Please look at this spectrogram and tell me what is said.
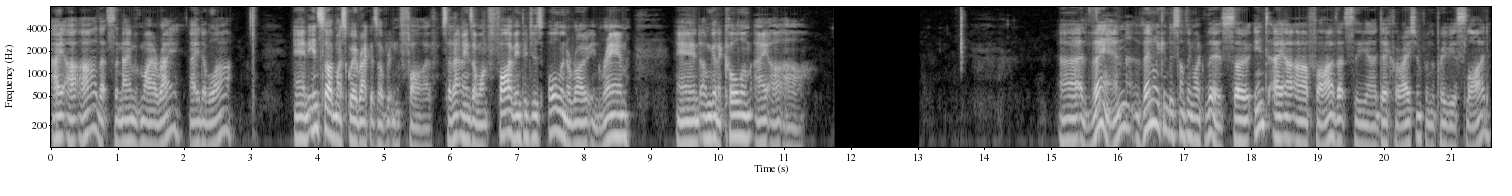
ARR, that's the name of my array, ARR. And inside my square brackets I've written 5. So that means I want 5 integers all in a row in RAM. And I'm going to call them ARR. Uh, then, then we can do something like this. So int ARR5, that's the uh, declaration from the previous slide.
